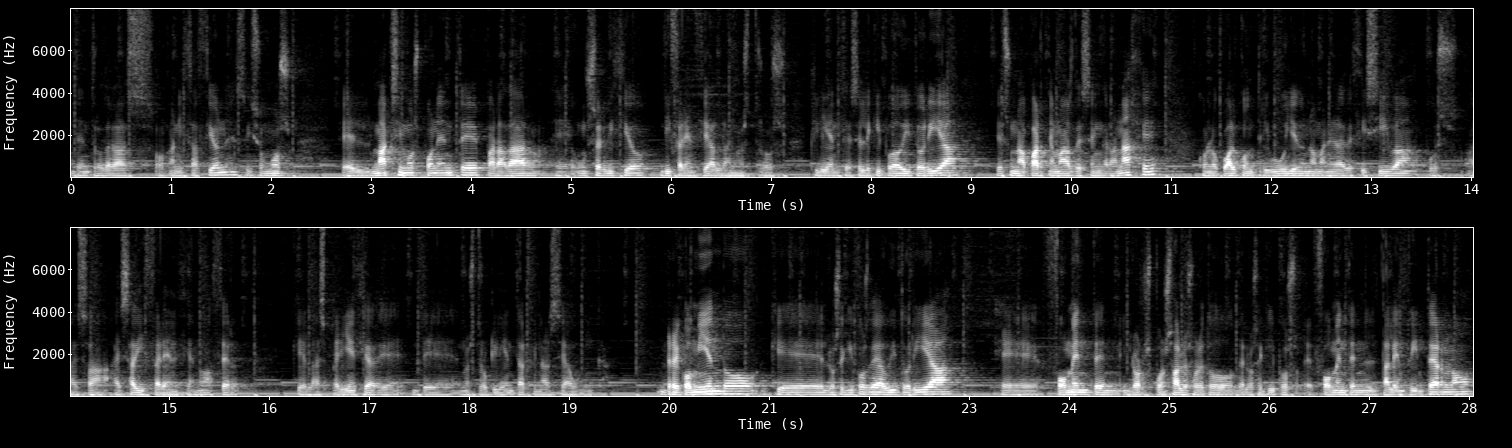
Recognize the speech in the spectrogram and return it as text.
dentro de las organizaciones y somos el máximo exponente para dar eh, un servicio diferencial a nuestros clientes. El equipo de auditoría es una parte más de ese con lo cual contribuye de una manera decisiva pues, a, esa, diferencia, ¿no? hacer que la experiencia de, nuestro cliente al final sea única. Recomiendo que los equipos de auditoría eh, fomenten, y los responsables sobre todo de los equipos, eh, fomenten el talento interno.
